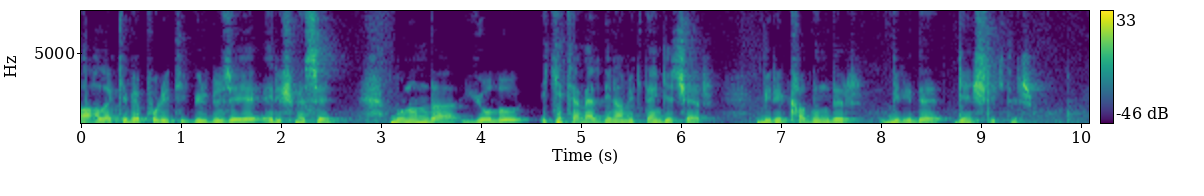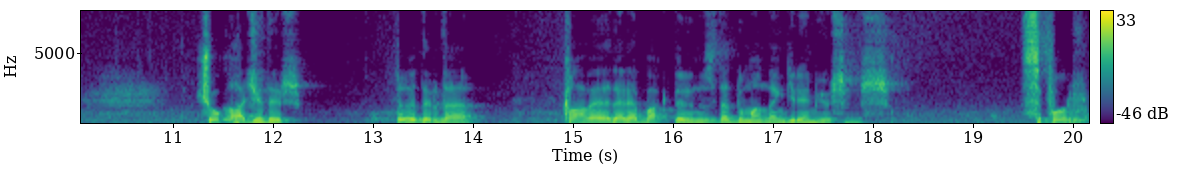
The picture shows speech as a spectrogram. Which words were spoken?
ahlaki ve politik bir düzeye erişmesi, bunun da yolu iki temel dinamikten geçer. Biri kadındır, biri de gençliktir. Çok acıdır. Iğdır'da kahvelere baktığınızda dumandan giremiyorsunuz. Spor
